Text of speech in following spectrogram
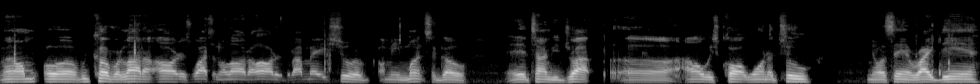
Um, uh, we cover a lot of artists, watching a lot of artists, but I made sure. I mean, months ago, every time you drop, uh, I always caught one or two. You know what I'm saying? Right then,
